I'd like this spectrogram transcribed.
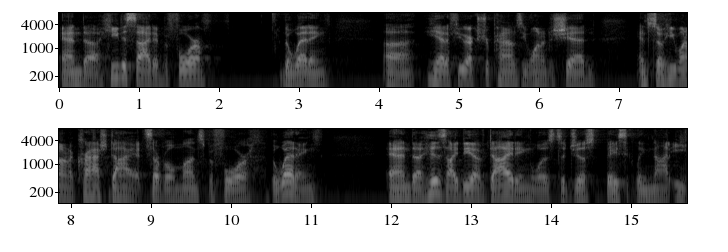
And uh, he decided before the wedding, uh, he had a few extra pounds he wanted to shed. And so he went on a crash diet several months before the wedding. And uh, his idea of dieting was to just basically not eat.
